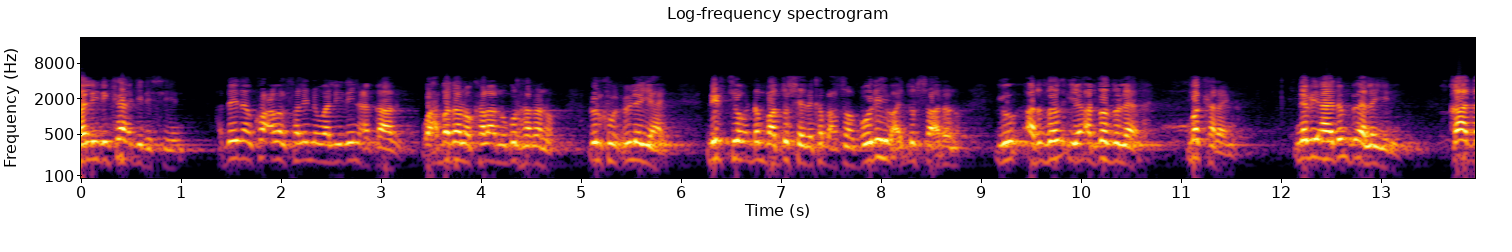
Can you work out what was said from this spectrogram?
waa laydinka ajri siin haddaydaan ku camal falina waa laydin ciqaabi wax badan oo kalea nugu rarano. Dhulku wuxuu leeyahay dhirtii oo dhan baa dusheeda ka baxsan buurihiiba ay dul saarano iyo ardadu leedahay. Ma karayno. Nebi aadam baa la yidhi qaad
